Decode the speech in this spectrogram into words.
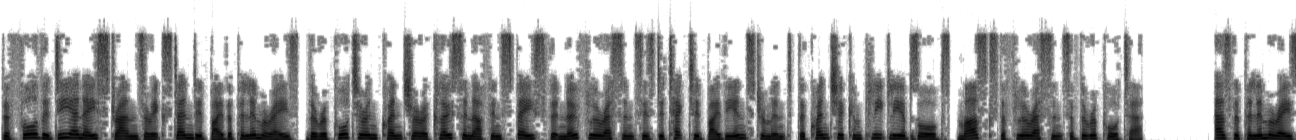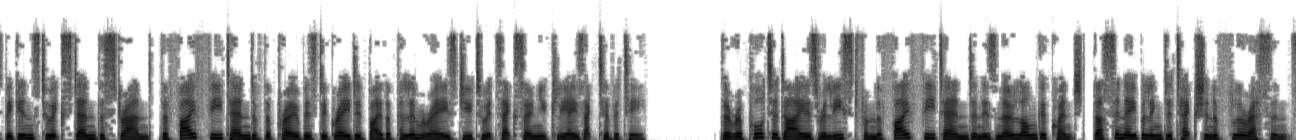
Before the DNA strands are extended by the polymerase, the reporter and quencher are close enough in space that no fluorescence is detected by the instrument the quencher completely absorbs, masks the fluorescence of the reporter. As the polymerase begins to extend the strand, the 5 feet end of the probe is degraded by the polymerase due to its exonuclease activity. The reporter dye is released from the 5 feet end and is no longer quenched, thus enabling detection of fluorescence.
